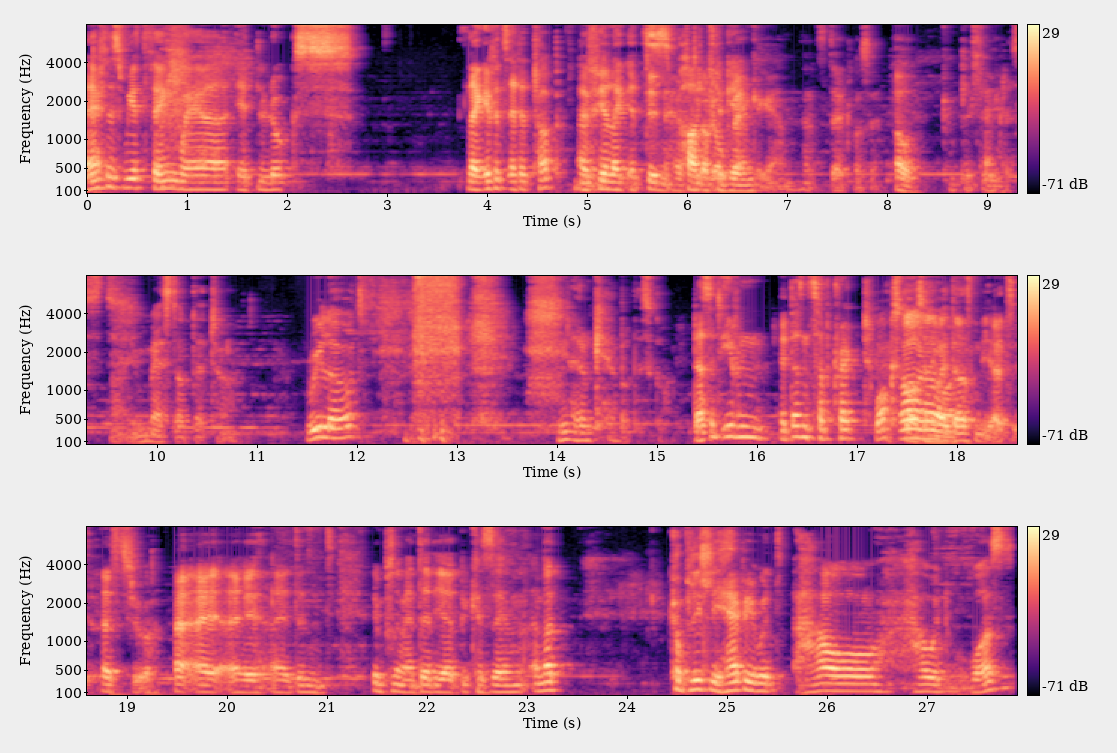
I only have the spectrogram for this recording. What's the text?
I have this weird thing where it looks like if it's at the top, I feel like it's part of the game. again. That's that was a Oh, completely. I'm. Ah, you messed up that turn. Reload. I don't care about this score. Does it even? It doesn't subtract walk Oh no, anymore. it doesn't yet. That's true. I, I, I, I didn't implement that yet because um, I'm not completely happy with how how it was,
